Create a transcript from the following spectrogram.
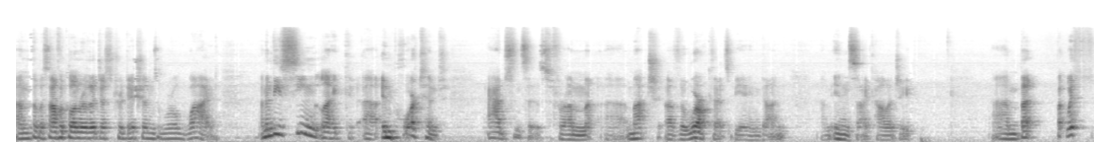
um, philosophical and religious traditions worldwide. I mean, these seem like uh, important absences from uh, much of the work that's being done um, in psychology. Um, but, but with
